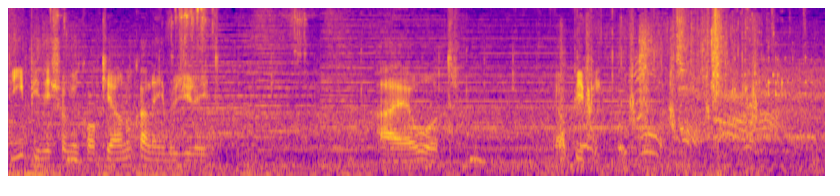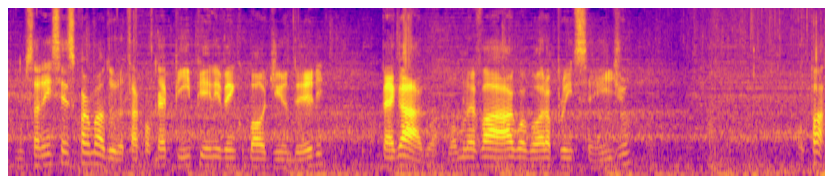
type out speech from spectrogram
Pimp, deixa eu ver qual que é, eu nunca lembro direito. Ah, é o outro. É o Pippin. Não precisa nem ser esse com armadura, tá? Qualquer Pimp ele vem com o baldinho dele, pega água. Vamos levar a água agora pro incêndio. Opa!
